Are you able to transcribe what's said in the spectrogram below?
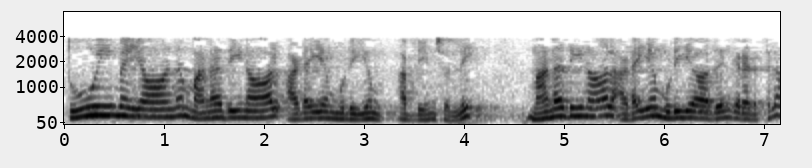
தூய்மையான மனதினால் அடைய முடியும் அப்படின்னு சொல்லி மனதினால் அடைய முடியாதுங்கிற இடத்துல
